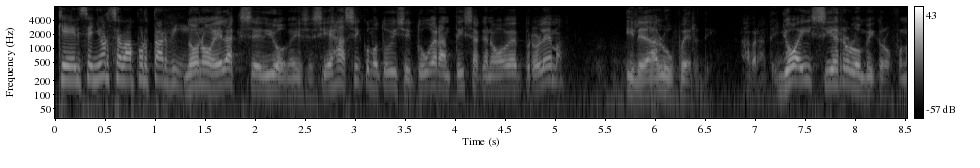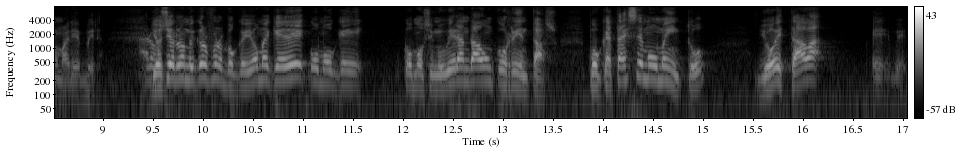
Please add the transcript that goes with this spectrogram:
que el señor se va a portar bien. No, no, él accedió, me dice, si es así como tú dices, y tú garantizas que no va a haber problema, y le da luz verde. Yo ahí cierro los micrófonos, María Elvira. Yo cierro los micrófonos porque yo me quedé como que, como si me hubieran dado un corrientazo. Porque hasta ese momento yo estaba eh,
